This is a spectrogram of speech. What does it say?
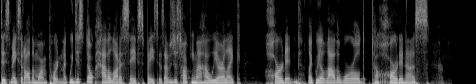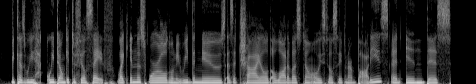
this makes it all the more important. Like we just don't have a lot of safe spaces. I was just talking about how we are like hardened. Like we allow the world to harden us because we we don't get to feel safe. Like in this world when we read the news as a child, a lot of us don't always feel safe in our bodies and in this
